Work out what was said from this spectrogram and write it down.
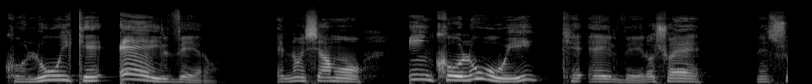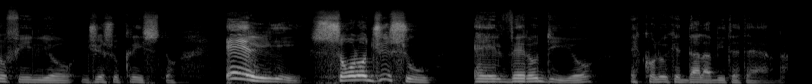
colui che è il vero. E noi siamo in colui che è il vero, cioè nel suo Figlio Gesù Cristo. Egli, solo Gesù, è il vero Dio è colui che dà la vita eterna.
